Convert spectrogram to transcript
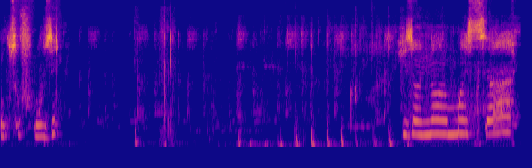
Also frozen. He's on my side.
